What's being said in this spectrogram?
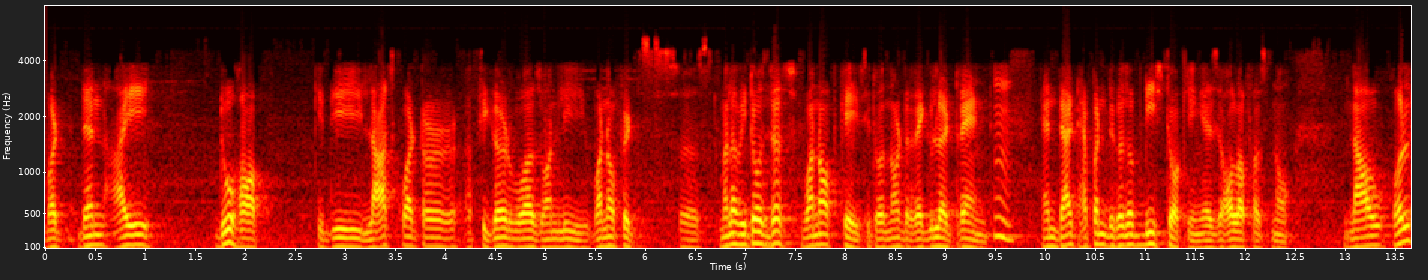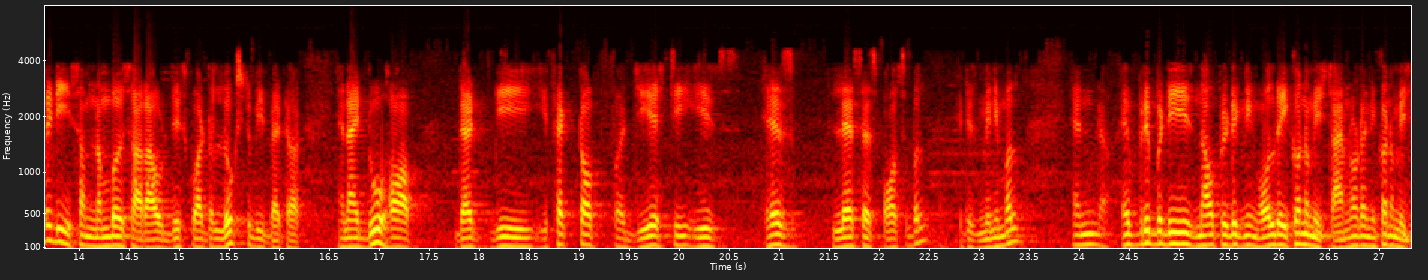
but then I do hope the last quarter uh, figure was only one of its, uh, it was just one-off case, it was not a regular trend. And that happened because of destocking, as all of us know. Now, already some numbers are out, this quarter looks to be better, and I do hope that the effect of uh, GST is as less as possible, it is minimal, and everybody is now predicting, all the economists, I'm not an economist,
